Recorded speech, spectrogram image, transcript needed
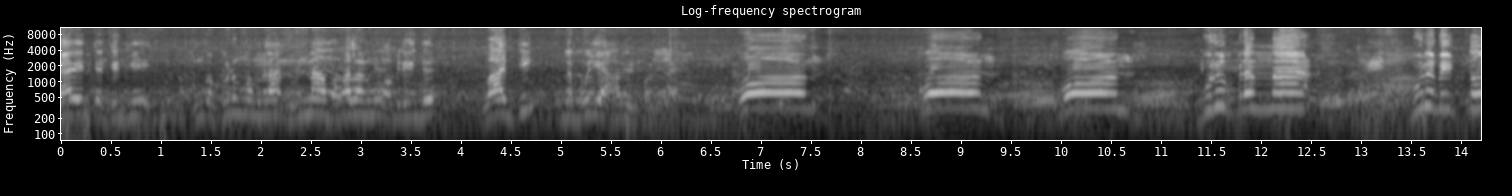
காரியத்தை செஞ்சு உங்கள் குடும்பம்லாம் நின்னா வாழணும் அப்படின்ட்டு வாழ்த்தி இந்த பூஜையை ஆரம்பிப்பாங்க ஓம் ஓம் ஓம் குரு பிரம்மா. குரு விஷ்ணு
